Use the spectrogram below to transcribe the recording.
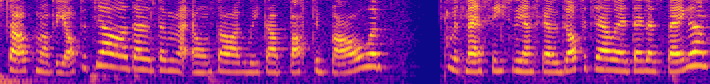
Sākumā bija oficiālā daļa, un, tam, un tālāk bija tā pati balva. Bet mēs visi bijām tikai līdz oficiālajai līdz beigām.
